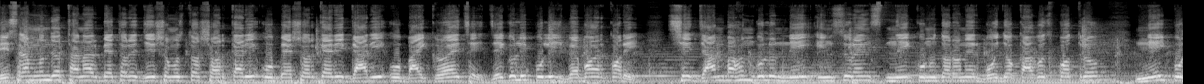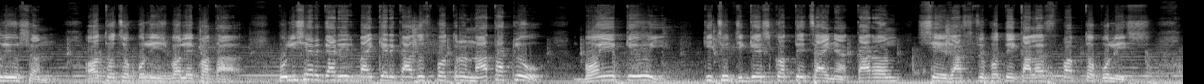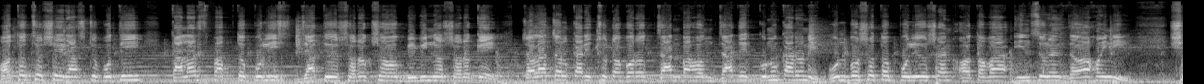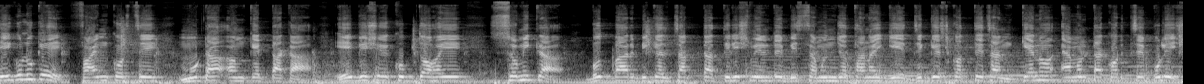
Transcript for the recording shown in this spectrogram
বিশ্রামগঞ্জ থানার ভেতরে যে সমস্ত সরকারি ও বেসরকারি গাড়ি ও বাইক রয়েছে, যেগুলি পুলিশ ব্যবহার করে, সে যানবাহনগুলো নেই ইন্স্যুরেন্স নেই, কোনো ধরনের বৈধ কাগজপত্র নেই পলিউশন অথচ পুলিশ বলে কথা। পুলিশের গাড়ির বাইকের কাগজপত্র না থাকলেও বয়ে কেউই কিছু জিজ্ঞেস করতে চায় না, কারণ সে রাষ্ট্রপতি কালার্সপ্রাপ্ত পুলিশ। অথচ সে রাষ্ট্রপতি কালার্সপ্রাপ্ত পুলিশ জাতীয় সড়ক সহ বিভিন্ন সড়কে চলাচলকারী ছোট বড় যানবাহন যাদের কোনো কারণে ভুলবশত পলিউশন অথবা ইন্স্যুরেন্স দেওয়া হয়নি, সেগুলোকে ফাইন করছে মোটা অঙ্কের টাকা। এই বিষয়ে ক্ষুব্ধ হয়ে শ্রমিকরা বুধবার বিকেল চারটা তিরিশ মিনিটে বিশ্রামঞ্জ থানায় গিয়ে জিজ্ঞেস করতে চান, কেন এমনটা করছে পুলিশ?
